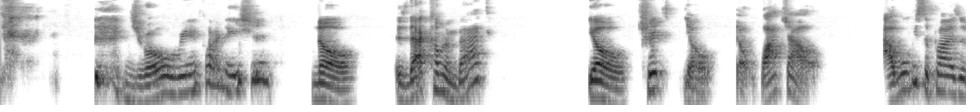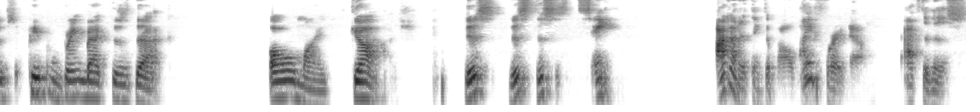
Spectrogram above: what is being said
Droll reincarnation? No. Is that coming back? Yo, trick yo, yo, watch out. I won't be surprised if people bring back this deck. Oh my gosh. This this this is insane. I gotta think about life right now after this.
